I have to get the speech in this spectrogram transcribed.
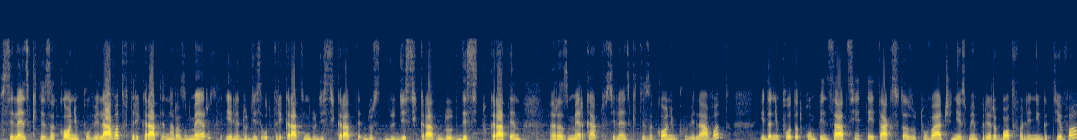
вселенските закони повеляват в трикратен размер или до, от трикратен до, десикратен, до, до, десикрат, до десетократен размер, както вселенските закони повеляват и да ни платят компенсациите и таксата за това, че ние сме им приработвали негатива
